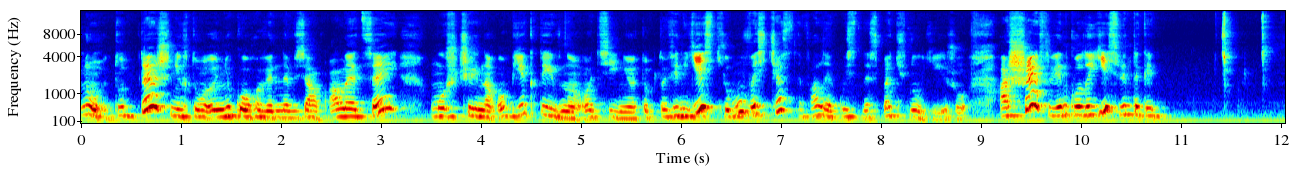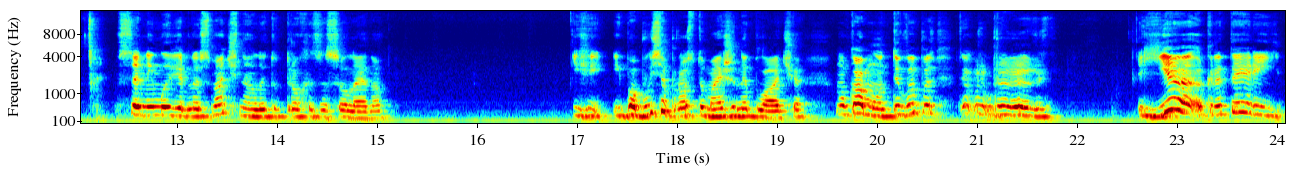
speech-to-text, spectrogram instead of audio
Ну, тут теж ніхто нікого він не взяв, але цей мужчина об'єктивно оцінює. Тобто він їсть, йому весь час давали якусь несмачну їжу. А шеф, він коли їсть, він такий все неймовірно смачно, але тут трохи засолено. І, і бабуся просто майже не плаче. Ну камон, ти випис... Є критерій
